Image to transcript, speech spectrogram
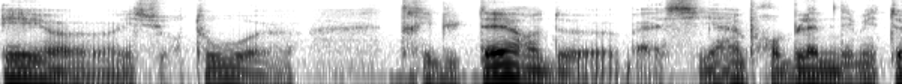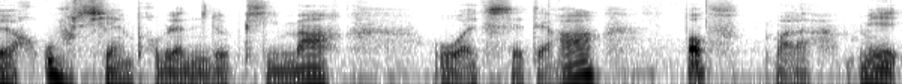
et, et, surtout tributaire de ben, s'il y a un problème d'émetteur ou s'il y a un problème de climat ou etc. Voilà. Mais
